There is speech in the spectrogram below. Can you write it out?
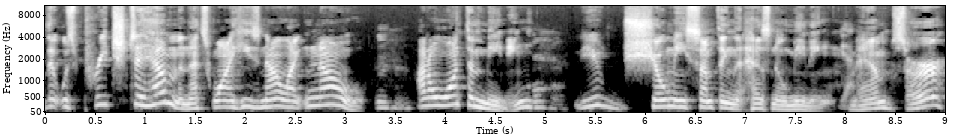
that was preached to him, and that's why he's now like, no, Mhm, I don't want the meaning. mhm. You show me something that has no meaning, Yeah. ma'am, sir.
